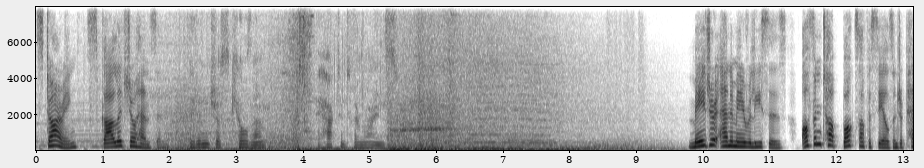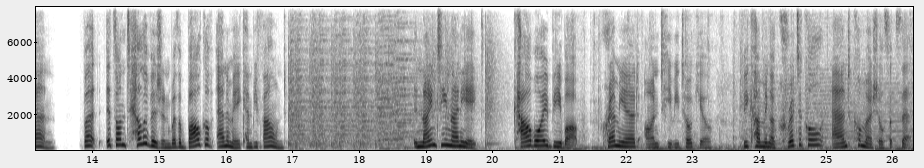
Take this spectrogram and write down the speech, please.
starring Scarlett Johansson. They didn't just kill them, they hacked into their minds. Major anime releases often top box office sales in Japan, but it's on television where the bulk of anime can be found. In 1998, Cowboy Bebop premiered on TV Tokyo, becoming a critical and commercial success.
